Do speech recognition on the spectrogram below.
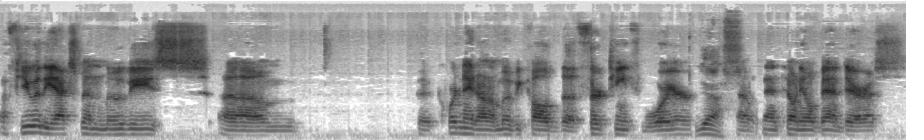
a, a few of the X Men movies. Um, uh, coordinated on a movie called The Thirteenth Warrior Yes. uh, with Antonio Banderas.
